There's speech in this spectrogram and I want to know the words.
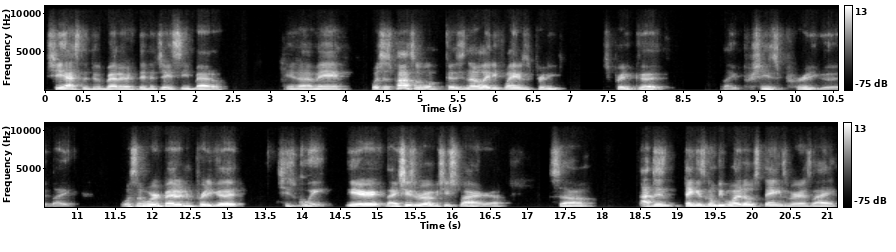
she has to do better than the JC battle. You know what I mean? Which is possible because you know Lady Flames is pretty, she's pretty good. Like she's pretty good. Like, what's the word better than pretty good? She's great. Yeah, like she's real. She's fire, yo. So I just think it's gonna be one of those things where it's like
